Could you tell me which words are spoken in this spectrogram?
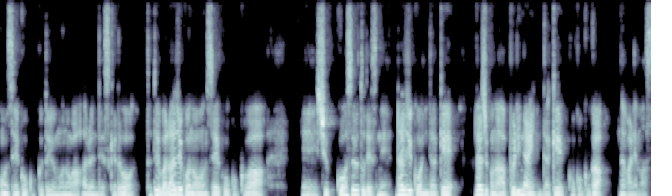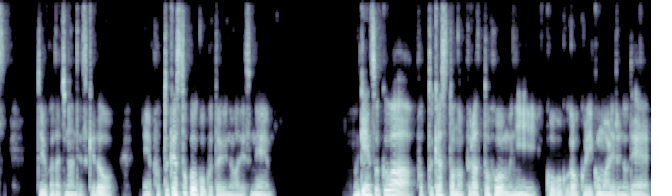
音声広告というものがあるんですけど、例えばラジコの音声広告は、えー、出稿するとですね、ラジコにだけ、ラジコのアプリ内にだけ広告が流れます。という形なんですけど、えー、ポッドキャスト広告というのはですね、原則は、ポッドキャストのプラットフォームに広告が送り込まれるので、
